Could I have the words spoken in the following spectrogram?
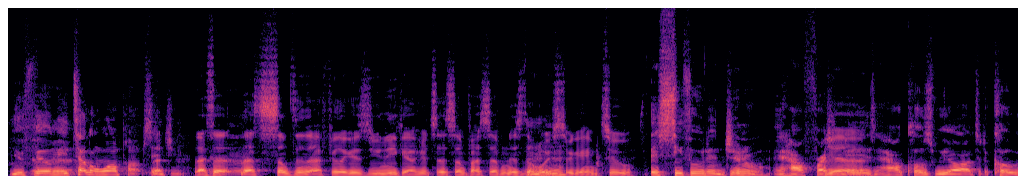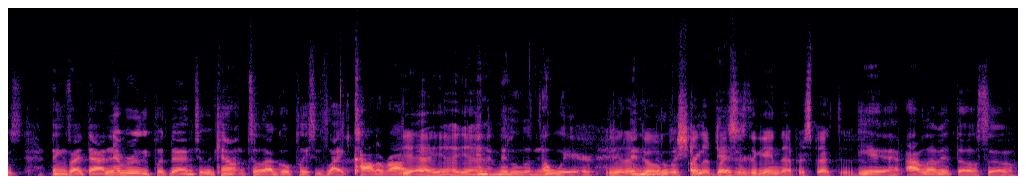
You feel me? Tell them one pump sent you. That's a that's something that I feel like is unique out here to the 757 is the Mm-hmm. oyster game too. It's seafood in general and how fresh Yeah. it is and how close we are to the coast, things like that. I never really put that into account until I go places like Colorado. Yeah, yeah, yeah. In the middle of nowhere. You gotta in the go middle of straight other places desert. to gain that perspective. Yeah, I love it though. So,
